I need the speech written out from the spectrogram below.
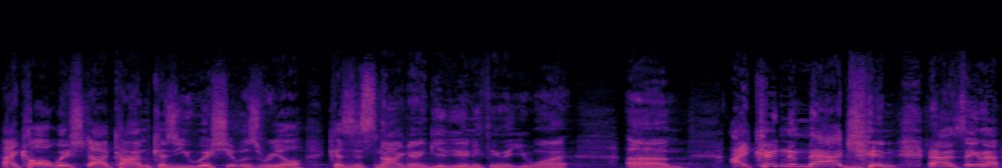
I call it wish.com because you wish it was real because it's not going to give you anything that you want. Um, I couldn't imagine, and I was thinking about,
